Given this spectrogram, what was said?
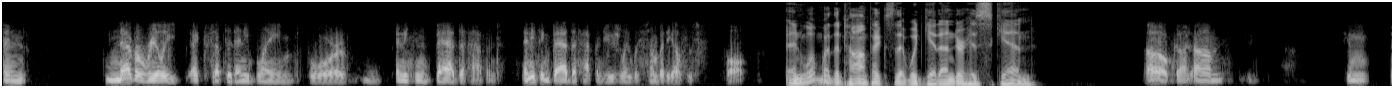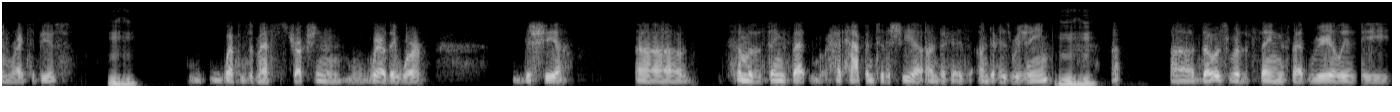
and never really accepted any blame for anything bad that happened. Anything bad that happened usually was somebody else's fault. And what were the topics that would get under his skin? Oh, God. Um, human rights abuse, mm -hmm. weapons of mass destruction, and where they were the Shia, uh, some of the things that had happened to the Shia under his under his regime. Mm-hmm. Uh, those were the things that really,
